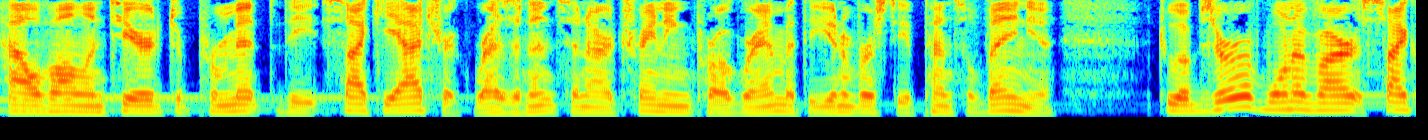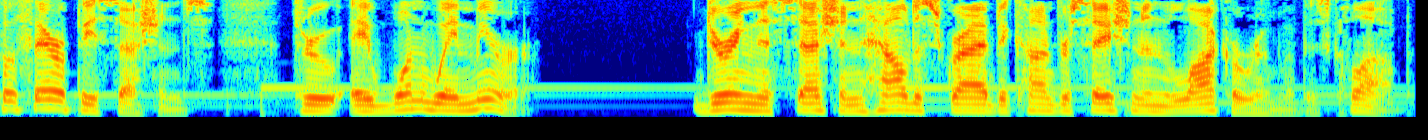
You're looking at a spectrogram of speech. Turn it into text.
Hal volunteered to permit the psychiatric residents in our training program at the University of Pennsylvania to observe one of our psychotherapy sessions through a one way mirror. During this session, Hal described a conversation in the locker room of his club.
